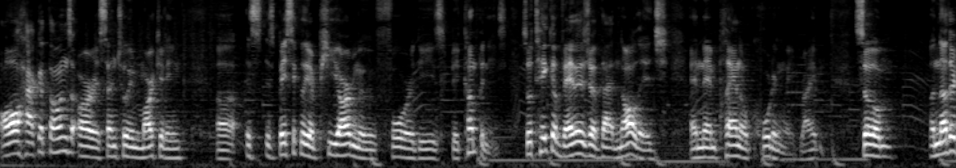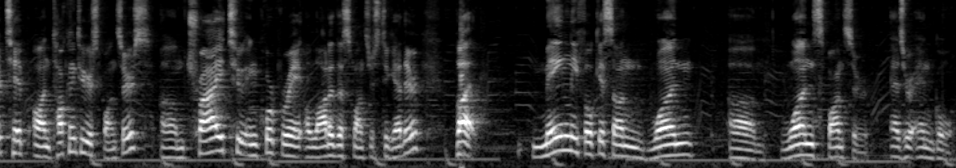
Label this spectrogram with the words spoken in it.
all hackathons are essentially marketing. Uh, it's, it's basically a PR move for these big companies. So take advantage of that knowledge and then plan accordingly, right? So another tip on talking to your sponsors, um, try to incorporate a lot of the sponsors together, but mainly focus on one um, one sponsor as your end goal.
